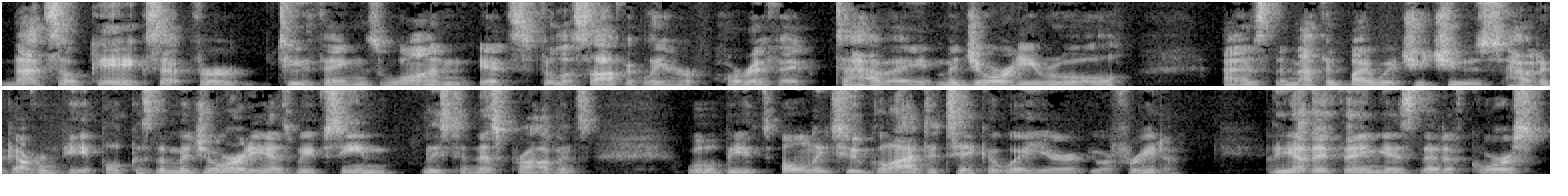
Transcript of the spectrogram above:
that's okay, except for two things. One, it's philosophically hor- horrific to have a majority rule as the method by which you choose how to govern people, because the majority, as we've seen, at least in this province, will be only too glad to take away your, your freedom. The other thing is that, of course,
